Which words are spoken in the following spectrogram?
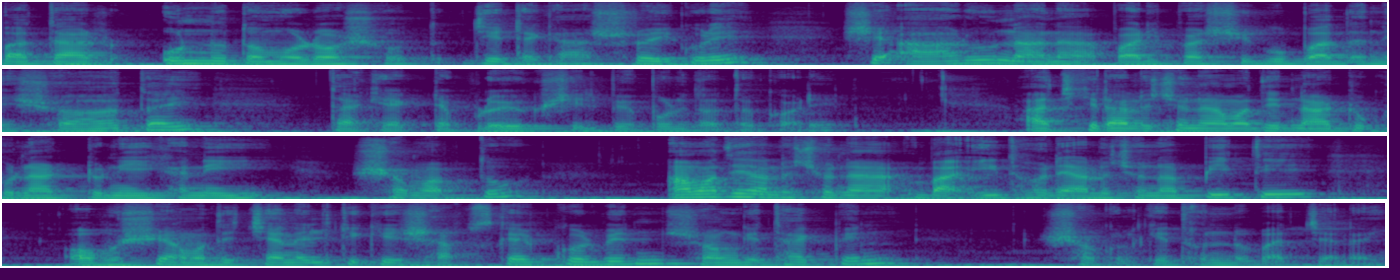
বা তার অন্যতম রসদ যেটাকে আশ্রয় করে সে আরও নানা পারিপার্শ্বিক উপাদানের সহায়তায় তাকে একটা প্রয়োগ শিল্পে পরিণত করে। আজকের আলোচনা আমাদের নাটক ও নাট্য নিয়ে এখানেই সমাপ্ত। আমাদের আলোচনা বা এই ধরনের আলোচনা পেতে অবশ্যই আমাদের চ্যানেলটিকে সাবস্ক্রাইব করবেন, সঙ্গে থাকবেন। সকলকে ধন্যবাদ জানাই।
